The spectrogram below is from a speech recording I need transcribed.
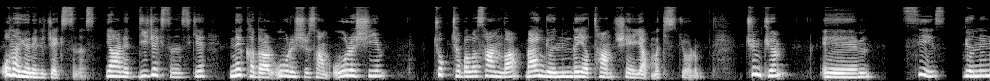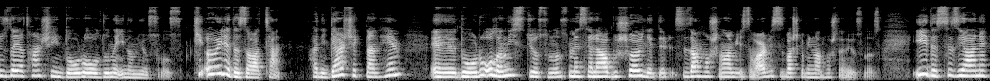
ona yöneleceksiniz. Yani diyeceksiniz ki ne kadar uğraşırsam uğraşayım çok çabalasam da ben gönlümde yatan şeyi yapmak istiyorum. Çünkü eee, siz gönlünüzde yatan şeyin doğru olduğuna inanıyorsunuz. Ki öyle de zaten. Hani gerçekten hem e, doğru olanı istiyorsunuz. Mesela bu şöyledir. Sizden hoşlanan birisi var ve siz başka birinden hoşlanıyorsunuz. İyi de siz yani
